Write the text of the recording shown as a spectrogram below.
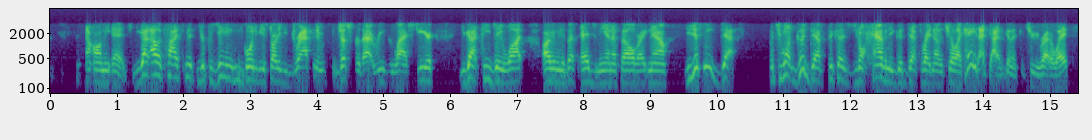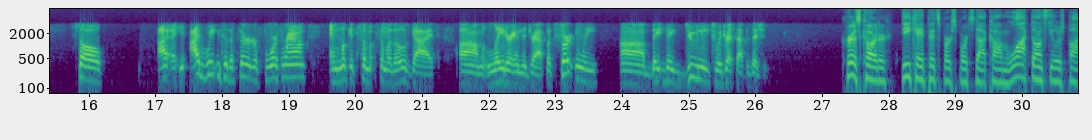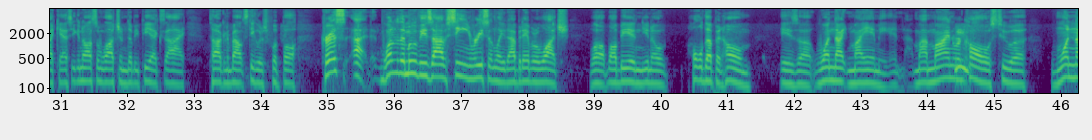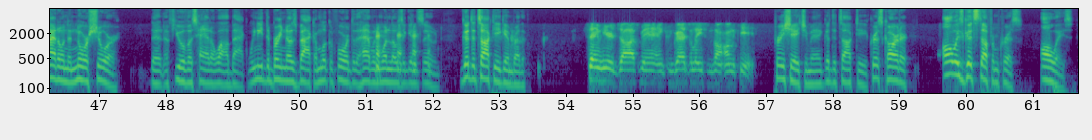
on the edge. You got Alex Highsmith. You're presuming he's going to be a starter. You drafted him just for that reason last year. You got T.J. Watt, arguably the best edge in the NFL right now. You just need depth, but you want good depth because you don't have any good depth right now that you're like, hey, that guy's going to contribute right away. So I, I'd wait until the third or fourth round and look at some some of those guys um, later in the draft. But certainly, uh, they they do need to address that position. Chris Carter, DKPittsburghSports.com, Locked On Steelers podcast. You can also watch him WPXI talking about Steelers football. Chris, uh, one of the movies I've seen recently that I've been able to watch while while being you know holed up at home is uh, One Night in Miami, and my mind mm. recalls to a one night on the North Shore that a few of us had a while back. We need to bring those back. I'm looking forward to having one of those again soon. Good to talk to you again, brother. Same here, Josh, man, and congratulations on, on the kid. Appreciate you, man. Good to talk to you. Chris Carter. Always good stuff from Chris. Always.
